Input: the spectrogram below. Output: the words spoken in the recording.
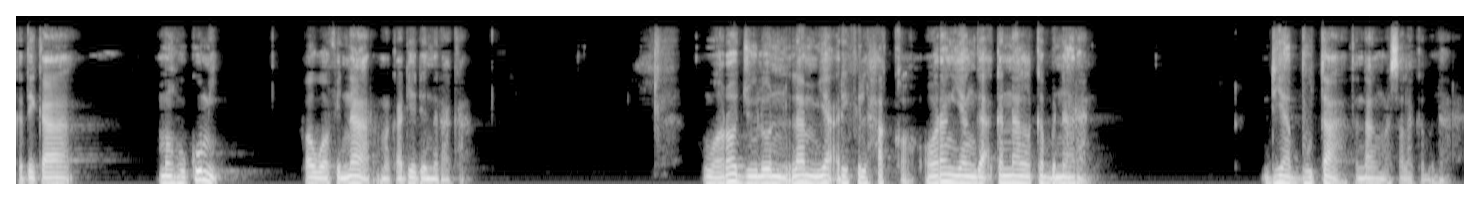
ketika menghukumi fahuwa finnar, maka dia di neraka. Warajulun lam ya'rifil haqqa, orang yang enggak kenal kebenaran. Dia buta tentang masalah kebenaran.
